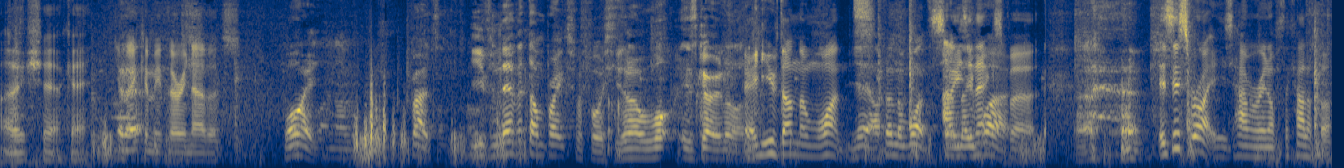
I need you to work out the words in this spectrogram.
Oh shit, okay. You're making me very nervous. Why? Brad, you've never done brakes before, so you don't know what is going on. And you've done them once. Yeah, I've done them once. So and he's they an work. expert. Is this right? He's hammering off the caliper.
